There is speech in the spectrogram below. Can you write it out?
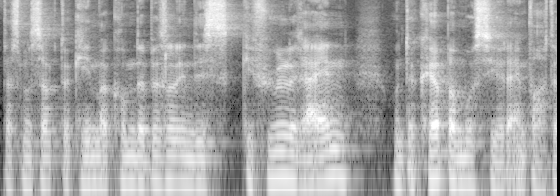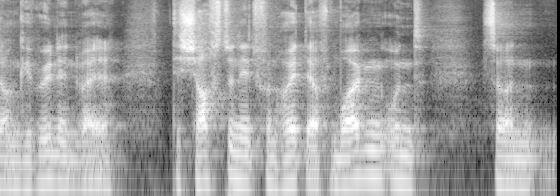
dass man sagt, okay, man kommt ein bisschen in das Gefühl rein und der Körper muss sich halt einfach daran gewöhnen, weil das schaffst du nicht von heute auf morgen und so ein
